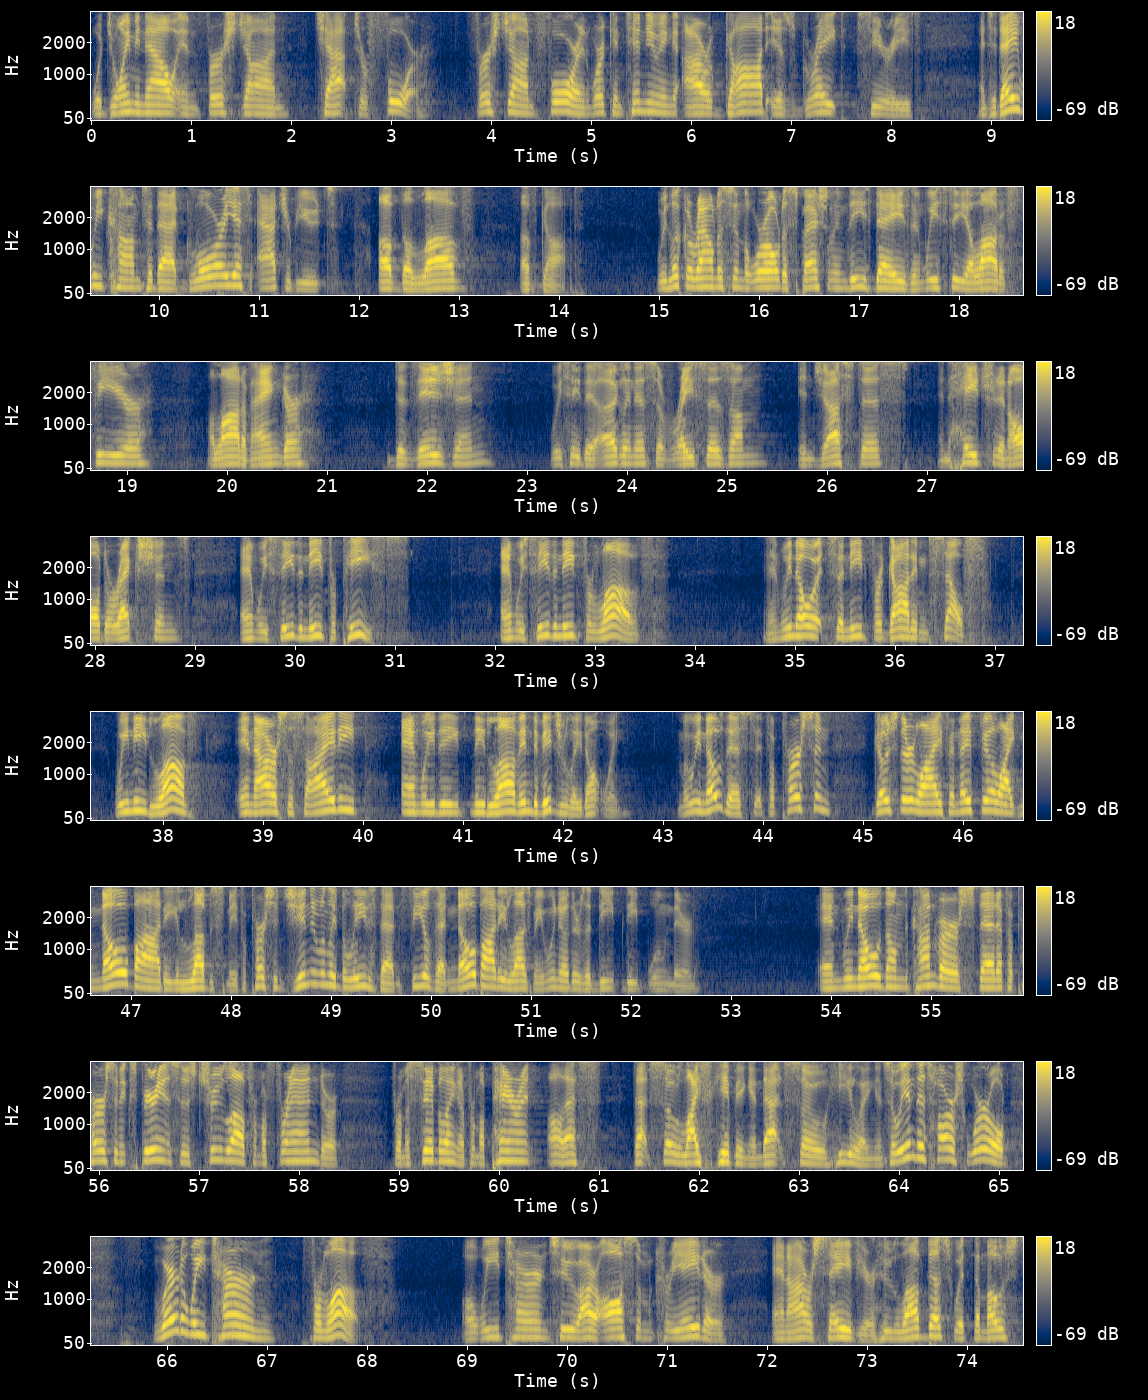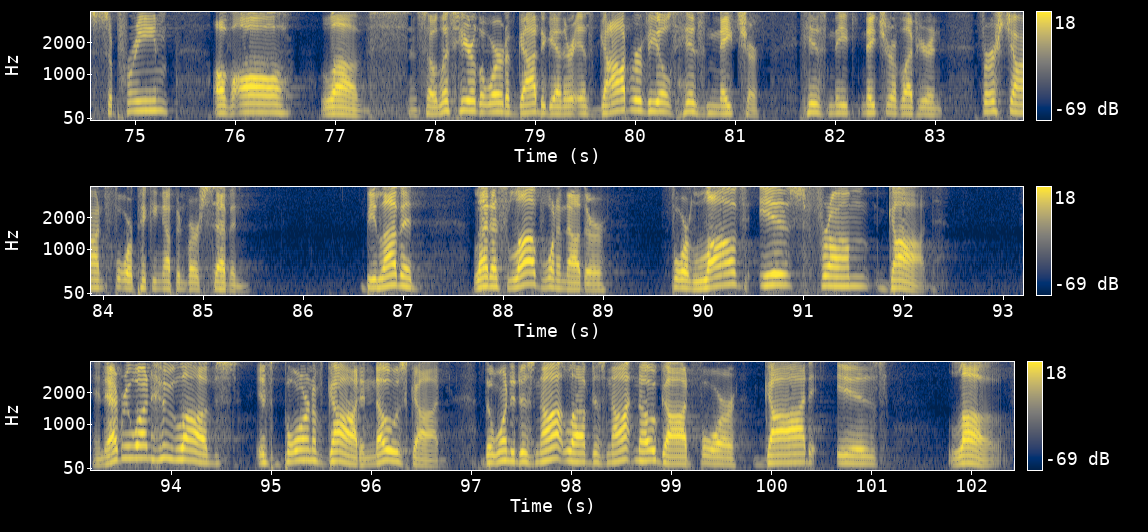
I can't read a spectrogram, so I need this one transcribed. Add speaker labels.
Speaker 1: would join me now in 1 John chapter 4. 1 John 4, and we're continuing our God is Great series. And today we come to that glorious attribute of the love of God. We look around us in the world, especially in these days, and we see a lot of fear, a lot of anger, division. We see the ugliness of racism, injustice, and hatred in all directions and we see the need for peace, and we see the need for love, and we know it's a need for God Himself. We need love in our society, and we need, need love individually, don't we? I mean, we know this. If a person goes through their life and they feel like nobody loves me, if a person genuinely believes that and feels that nobody loves me, we know there's a deep, deep wound there. And we know on the converse that if a person experiences true love from a friend or from a sibling or from a parent, oh, that's, that's so life giving and that's so healing. And so, in this harsh world, where do we turn for love? Well, we turn to our awesome Creator and our Savior who loved us with the most supreme of all loves. And so, let's hear the Word of God together as God reveals His nature, His nature of love here in 1 John 4, picking up in verse 7. Beloved, let us love one another, for love is from God. And everyone who loves is born of God and knows God. The one who does not love does not know God, for God is love.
